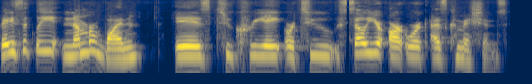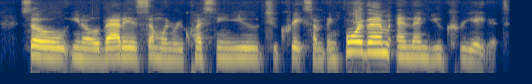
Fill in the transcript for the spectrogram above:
basically, number one is to create or to sell your artwork as commissions. So, you know, that is someone requesting you to create something for them and then you create it,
